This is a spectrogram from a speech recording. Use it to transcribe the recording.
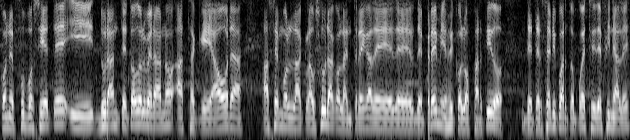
con el fútbol 7 y durante todo el verano, hasta que ahora hacemos la clausura con la entrega de premios y con los partidos de tercer y cuarto puesto y de finales,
